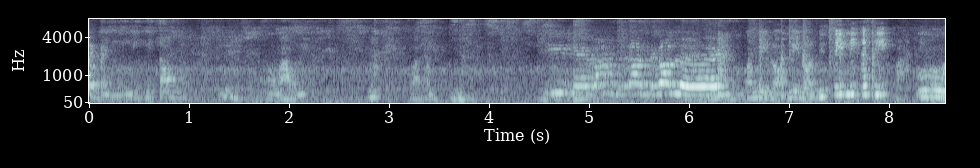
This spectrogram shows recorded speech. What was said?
ยแบบนี้ไม่ต้องเบาๆนี่ว่าทำที่เมลอนเมลอนเมลอนเลยได้ผมว่าไม่หลอดไม่หลอดนี่ติดนี่กระซิบอืม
